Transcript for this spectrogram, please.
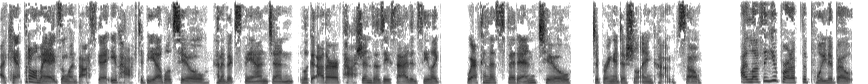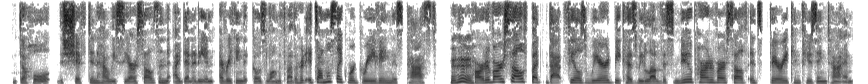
I can't put all my eggs in one basket. You have to be able to kind of expand and look at other passions, as you said, and see like, where can this fit in to, to bring additional income? So I love that you brought up the point about the whole shift in how we see ourselves and the identity and everything that goes along with motherhood. It's almost like we're grieving this past mm-hmm. part of ourself, but that feels weird because we love this new part of ourself. It's very confusing time.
